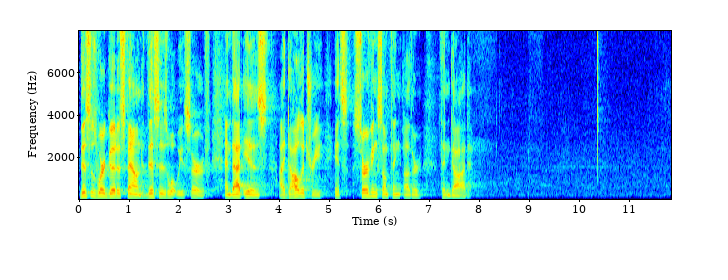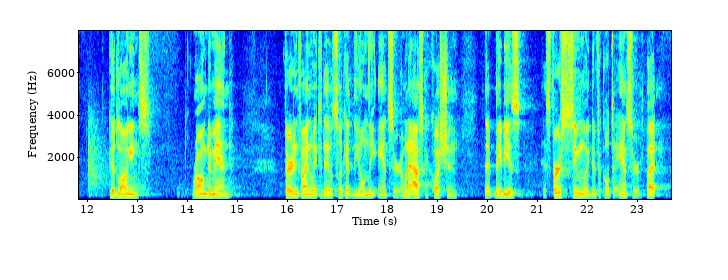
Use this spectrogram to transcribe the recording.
This is where good is found. This is what we serve. And that is idolatry. It's serving something other than God. Good longings, wrong demand. Third and finally, today, let's look at the only answer. I want to ask a question that maybe is, is first seemingly difficult to answer, but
